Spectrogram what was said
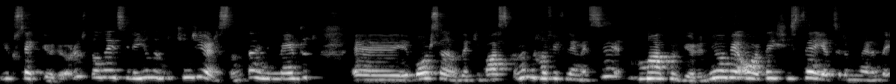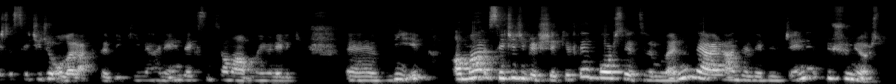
yüksek görüyoruz. Dolayısıyla yılın ikinci yarısında hani mevcut e, borsadaki baskının hafiflemesi makul görünüyor ve orada hisse yatırımlarında işte seçici olarak tabii ki yine hani endeksin tamamına yönelik e, değil ama seçici bir şekilde borsa yatırımlarının değerlendirilebileceğini düşünüyoruz.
